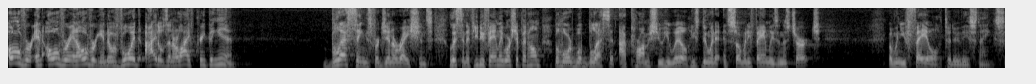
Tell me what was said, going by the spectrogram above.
over and over and over again to avoid idols in our life creeping in. Blessings for generations. Listen, if you do family worship at home, the Lord will bless it. I promise you, He will. He's doing it in so many families in this church. But when you fail to do these things,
